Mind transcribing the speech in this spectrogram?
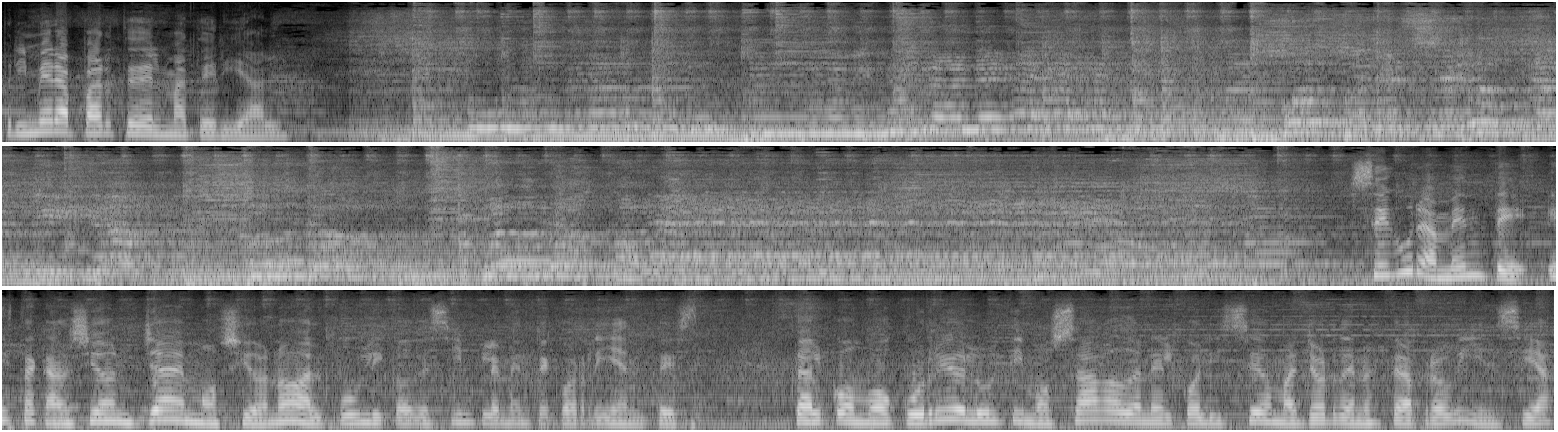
Primera parte del material. Seguramente esta canción ya emocionó al público de Simplemente Corrientes, tal como ocurrió el último sábado en el Coliseo Mayor de nuestra provincia,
